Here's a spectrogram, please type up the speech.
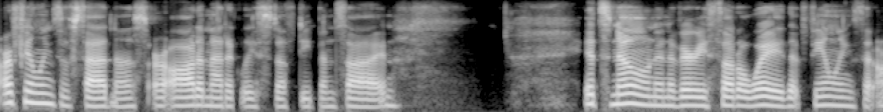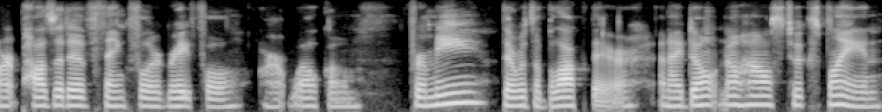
our feelings of sadness are automatically stuffed deep inside. It's known in a very subtle way that feelings that aren't positive, thankful, or grateful aren't welcome. For me, there was a block there, and I don't know how else to explain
